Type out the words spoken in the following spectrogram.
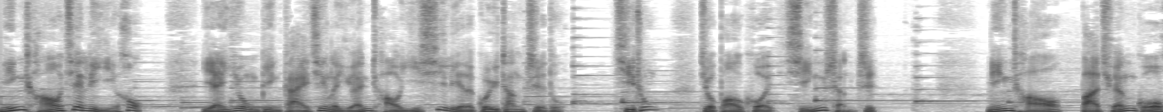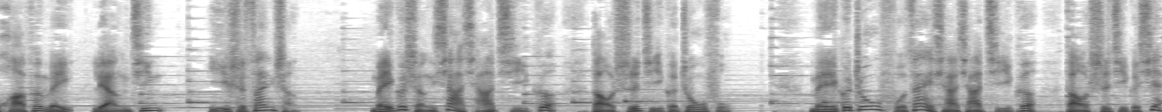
明朝建立以后，沿用并改进了元朝一系列的规章制度，其中就包括行省制。明朝把全国划分为两京一十三省，每个省下辖几个到十几个州府，每个州府再下辖几个到十几个县，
